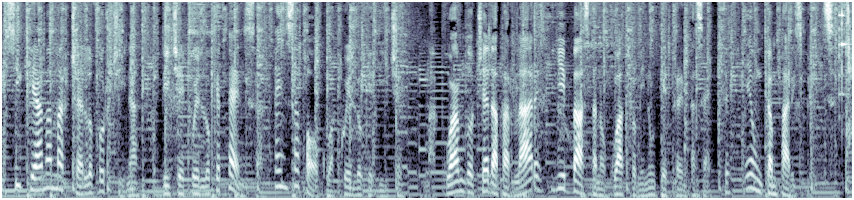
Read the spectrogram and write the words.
Si chiama Marcello Forcina, dice quello che pensa, pensa poco a quello che dice, ma quando c'è da parlare gli bastano 4 minuti e 37 e un Campari Spritz.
